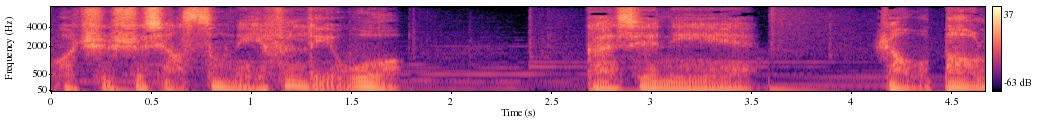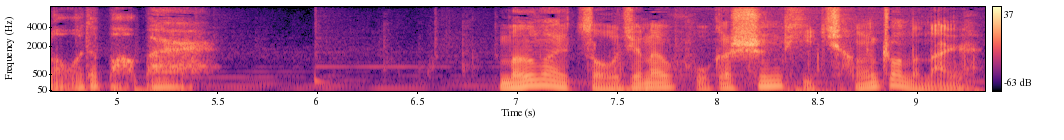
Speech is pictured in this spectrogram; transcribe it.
我只是想送你一份礼物，感谢你让我抱了我的宝贝儿。门外走进来五个身体强壮的男人，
